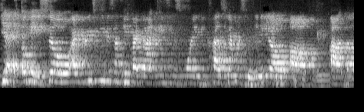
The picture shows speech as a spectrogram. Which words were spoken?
Yes, okay, so I retweeted something by Matt Gaetz this morning because there was a video of uh, the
